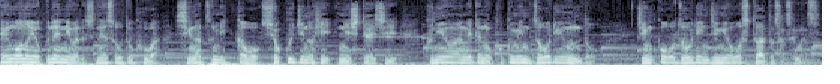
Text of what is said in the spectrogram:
併合の翌年にはですね総督府は4月3日を食事の日に指定し国を挙げての国民造林運動人口造林事業をスタートさせます。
